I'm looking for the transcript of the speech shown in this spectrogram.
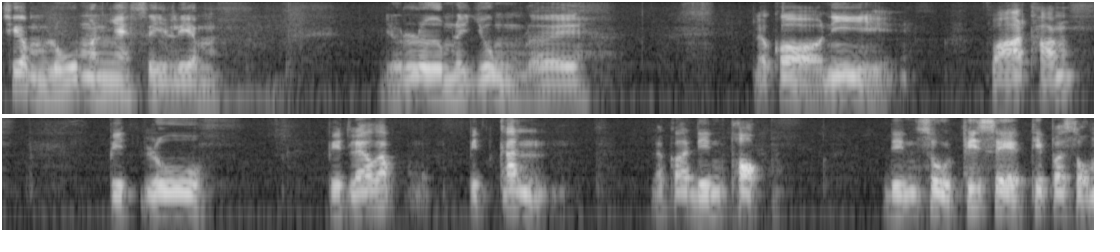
เชื่อมรูมันไงสี่เหลี่ยม เดี๋ยวลืมเลยยุ่งเลย แล้วก็นี่ฝาถัง ปิดรู ปิดแล้วครับ ปิดกั้น แล้วก็ดินพอก ดินสูตรพิเศษที่ผสม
